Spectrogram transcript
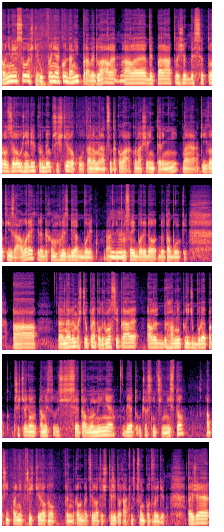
Oni nejsou ještě úplně jako daný pravidla, ale, uh-huh. ale vypadá to, že by se to rozdělo už někdy v průběhu příštího roku, ta nominace taková jako naše interní na nějakých velkých závodech, kde bychom mohli sbírat body, nějaký uh-huh. plusové body do, do tabulky. A nevím ještě úplně podrobnosti právě, ale hlavní klíč bude pak příští rok na mistrovství světa v Londýně vědět účastnící místo a případně příští rok, no ten rok 2024 to nějakým způsobem potvrdit. Takže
